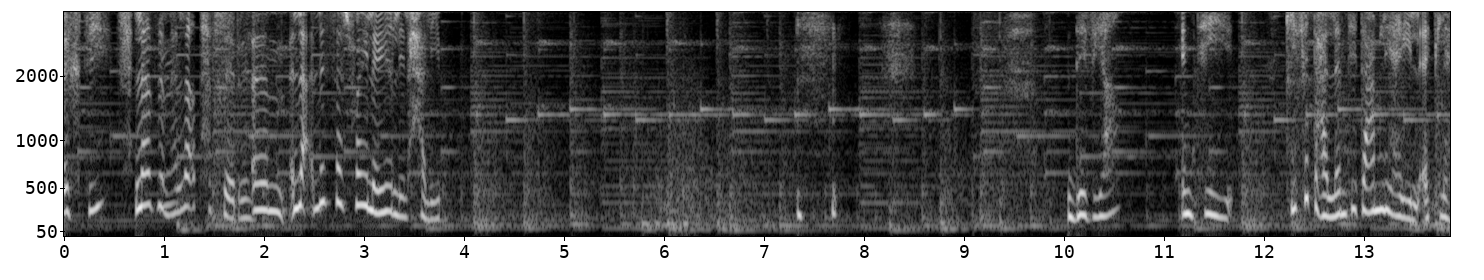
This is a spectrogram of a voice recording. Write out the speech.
أختي لازم هلأ تحطي الرز. أم لا لسه شوي ليغلي الحليب. ديفيا انتي كيف تعلمتي تعملي هي الأكلة؟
